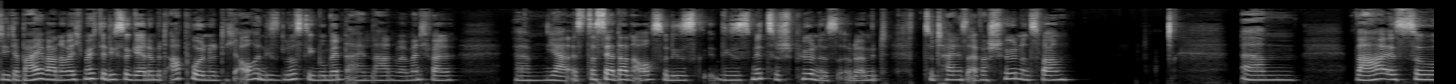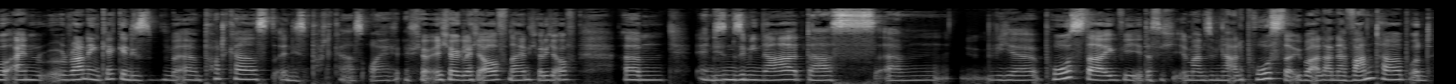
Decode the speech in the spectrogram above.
die dabei waren, aber ich möchte dich so gerne mit abholen und dich auch in diesen lustigen Moment einladen, weil manchmal ähm, ja, ist das ja dann auch so dieses, dieses mitzuspüren ist oder mitzuteilen ist einfach schön. Und zwar ähm, war es so ein Running Gag in diesem äh, Podcast, in diesem Podcast, oh, ich, ich, ich höre gleich auf, nein, ich höre nicht auf, ähm, in diesem Seminar, dass ähm, wir Poster irgendwie, dass ich in meinem Seminar alle Poster überall an der Wand habe und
